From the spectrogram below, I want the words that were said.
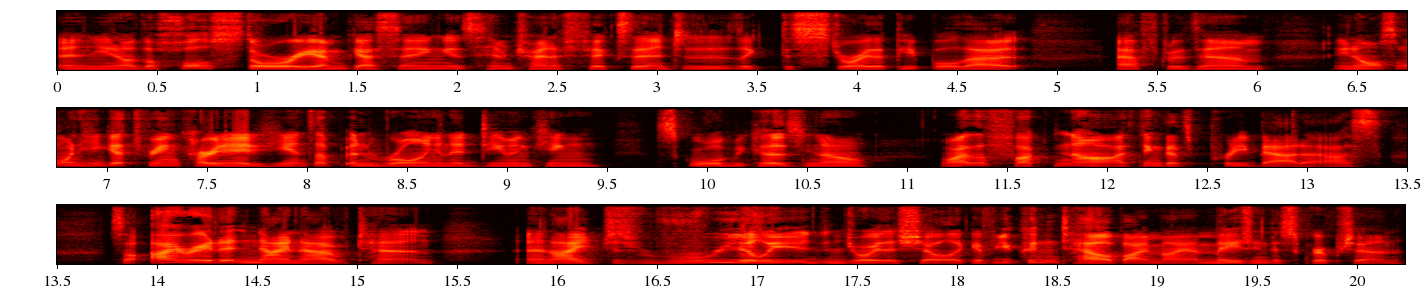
And you know, the whole story I'm guessing is him trying to fix it and to like destroy the people that after them. You know, also when he gets reincarnated, he ends up enrolling in a Demon King school because, you know, why the fuck not? I think that's pretty badass. So I rate it 9 out of 10. And I just really enjoy the show. Like, if you couldn't tell by my amazing description,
